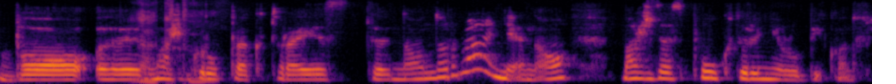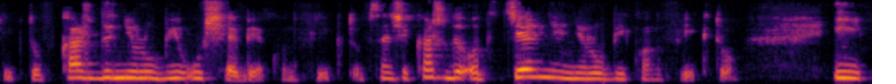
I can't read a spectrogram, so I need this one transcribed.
Bo y, jak masz to? grupę, która jest no, normalnie, no, masz zespół, który nie lubi konfliktów. Każdy nie lubi u siebie konfliktu. W sensie każdy oddzielnie nie lubi konfliktu. I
